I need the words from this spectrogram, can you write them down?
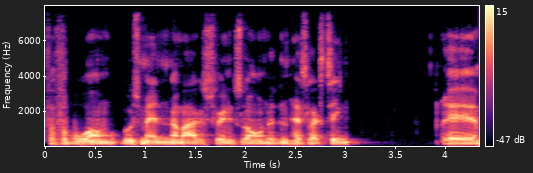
for forbrugerombudsmanden og markedsføringsloven og den her slags ting. Øh,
